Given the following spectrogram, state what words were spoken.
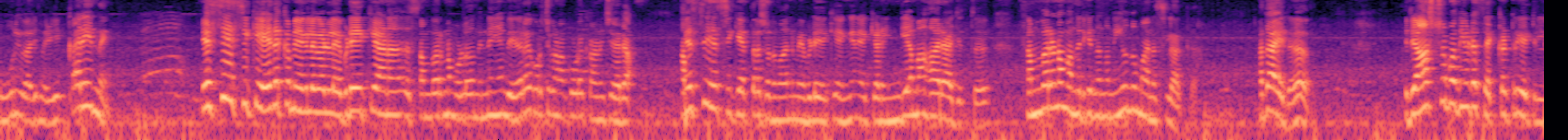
തൂറി വാരി വഴി എസ് സി എസ് ടിക്ക് ഏതൊക്കെ മേഖലകളിൽ എവിടെയൊക്കെയാണ് സംവരണം ഉള്ളത് നിന്നെ ഞാൻ വേറെ കുറച്ച് കണക്കൂടെ കാണിച്ചു തരാം. എസ് സി എസ് ടിക്ക് എത്ര ശതമാനം എവിടെയൊക്കെ എങ്ങനെയൊക്കെയാണ് ഇന്ത്യ മഹാരാജ്യത്ത് സംവരണം വന്നിരിക്കുന്നതെന്ന് നീ ഒന്ന് മനസ്സിലാക്കുക. അതായത് രാഷ്ട്രപതിയുടെ സെക്രട്ടേറിയറ്റിൽ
